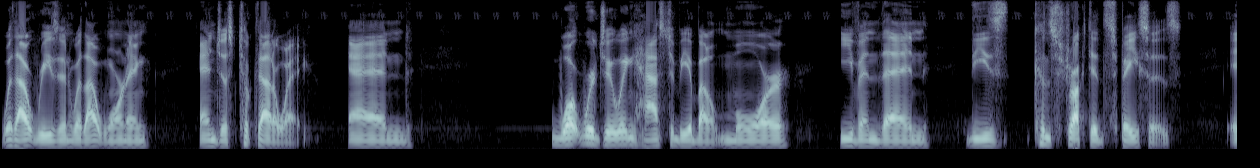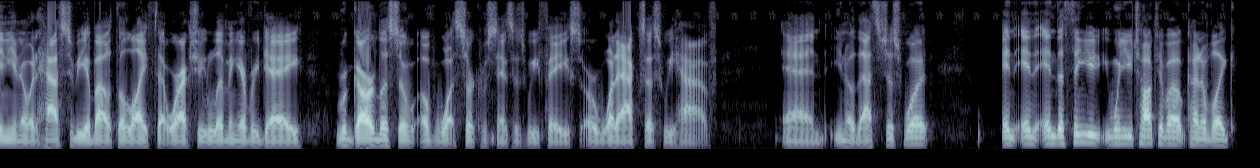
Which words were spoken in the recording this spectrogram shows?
without reason, without warning, and just took that away. And what we're doing has to be about more even than these constructed spaces. And you know, it has to be about the life that we're actually living every day, regardless of, of what circumstances we face or what access we have. And, you know, that's just what and, and, and the thing you when you talked about kind of like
